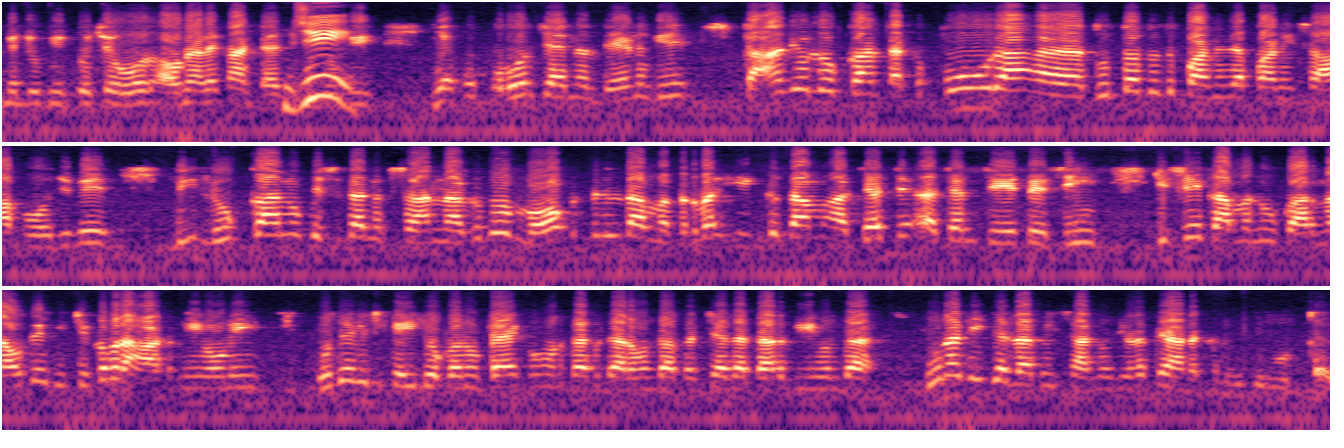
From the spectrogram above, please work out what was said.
ਮਿਲੂਗੀ ਕੁਝ ਹੋਰ ਆਉਣ ਵਾਲੇ ਘੰਟਿਆਂ 'ਚ। ਮਿਲੂਗੀ ਜਾਂ ਕੋਈ ਹੋਰ ਚੈਨਲ ਦੇਣਗੇ ਤਾਂ ਜੋ ਲੋਕਾਂ ਤੱਕ ਪੂਰਾ ਦੁੱਧ ਦੁੱਧ ਪਾਣੀ ਦਾ ਪਾਣੀ ਸਾਫ਼ ਹੋ ਜਾਵੇ ਵੀ ਲੋਕਾਂ ਨੂੰ ਕਿਸੇ ਦਾ ਨੁਕਸਾਨ ਨਾ ਹੋਵੇ ਮੌਕ ਡਰਿਲ ਦਾ ਮਤਲਬ ਹੈ ਇੱਕਦਮ ਅਚਜ ਅਚਨਚੇਤ ਅਸੀਂ ਕਿਸੇ ਕੰਮ ਨੂੰ ਕਰਨਾ ਉਹਦੇ ਵਿੱਚ ਘਬਰਾਹਟ ਨਹੀਂ ਹੋਣੀ। ਉਹਦੇ ਵਿੱਚ ਕਈ ਲੋਕਾਂ ਨੂੰ ਅਟੈਕ ਹੋਣ ਦਾ ਡਰ ਹੁੰਦਾ ਬੱਚਿਆਂ ਦਾ ਡਰ ਵੀ ਹੁੰਦਾ। ਉਹਨਾਂ ਚੀਜ਼ਾਂ ਦਾ ਵੀ ਸਾਨੂੰ ਜਿਹੜਾ ਧਿਆਨ ਰੱਖਣ ਦੀ ਜ਼ਰੂਰਤ ਹੈ।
